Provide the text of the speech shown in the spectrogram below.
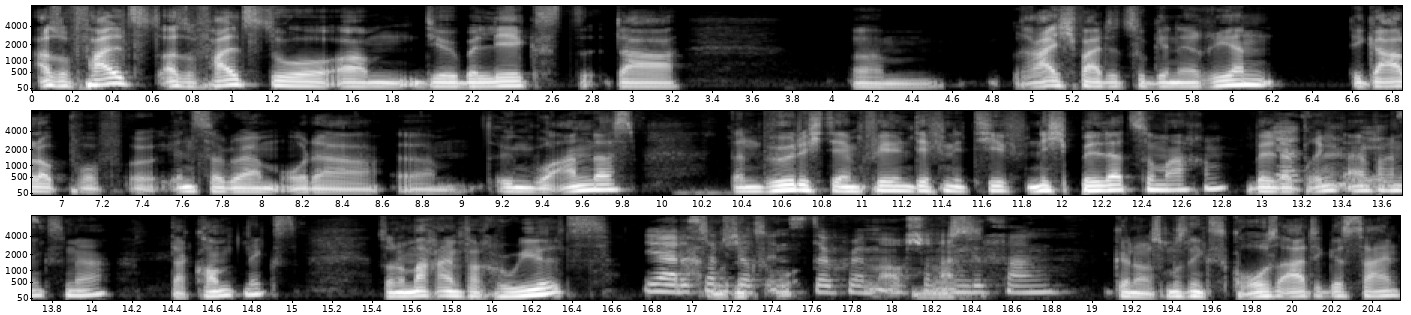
also, falls, also falls du ähm, dir überlegst, da ähm, Reichweite zu generieren, egal ob auf äh, Instagram oder ähm, irgendwo anders, dann würde ich dir empfehlen, definitiv nicht Bilder zu machen. Bilder Ja, bringt einfach nichts mehr. Da kommt nichts. Sondern mach einfach Reels. Ja, das Das habe ich auf Instagram auch schon muss- angefangen. Genau, es muss nichts Großartiges sein.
